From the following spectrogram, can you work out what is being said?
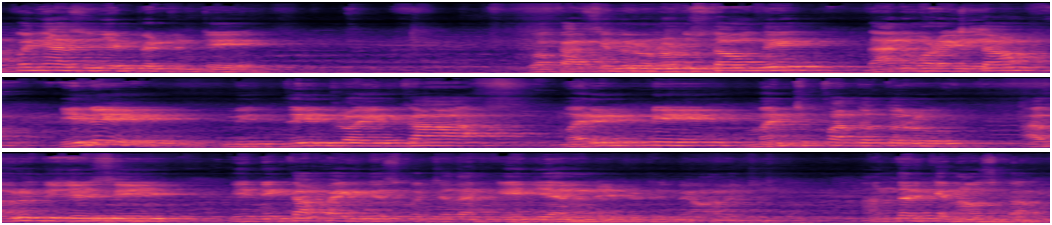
ఉపన్యాసం చెప్పేటువంటి ఒక శిబిరం నడుస్తూ ఉంది. దాన్ని కూడా ఇస్తాం ఇది మీ దీంట్లో ఇంకా మరిన్ని మంచి పద్ధతులు అభివృద్ధి చేసి దీన్ని ఇంకా పైకి తీసుకొచ్చేదానికి ఏం చేయాలనేటువంటిది మేము ఆలోచిస్తాం. అందరికీ నమస్కారం.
